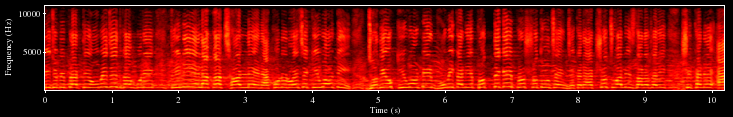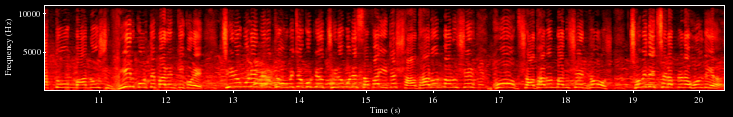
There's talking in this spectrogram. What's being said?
বিজেপি প্রার্থী অভিজিৎ গাঙ্গুলি, তিনি এলাকা ছাড়লেন। এখনও রয়েছে কিউআরটি। যদিও কিউআরটির ভূমিকা নিয়ে প্রত্যেকেই প্রশ্ন তুলছেন, যেখানে একশো চুয়াল্লিশ দ্বারাজারি সেখানে এত মানুষ ভিড় করতে পারেন কি করে? তৃণমূলের বিরুদ্ধে অভিযোগ উঠলেও তৃণমূলের সাফাই, এটা সাধারণ মানুষের ক্ষোভ, সাধারণ মানুষের রোষ। ছবি দেখছেন আপনারা হলদিয়ার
